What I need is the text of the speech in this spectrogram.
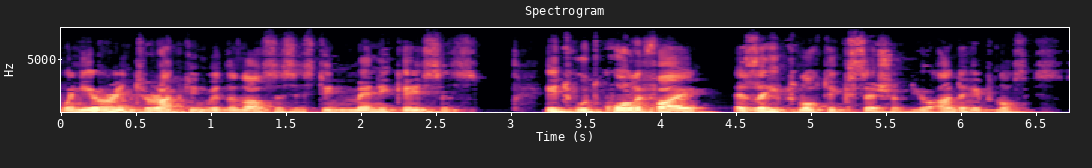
when you're interacting with the narcissist, in many cases, it would qualify as a hypnotic session. You're under hypnosis.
